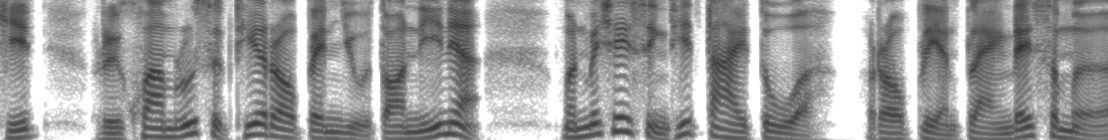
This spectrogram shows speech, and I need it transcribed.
คิด หรือความรู้สึกที่เราเป็นอยู่ตอนนี้เนี่ย มันไม่ใช่สิ่งที่ตายตัว เราเปลี่ยนแปลงได้เสมอ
